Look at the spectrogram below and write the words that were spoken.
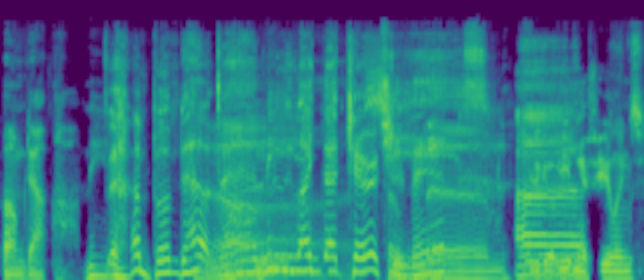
bummed out. Oh man, I'm bummed out, man. I really like that character, So man. bummed. I'm gonna go eat Uh, my feelings.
